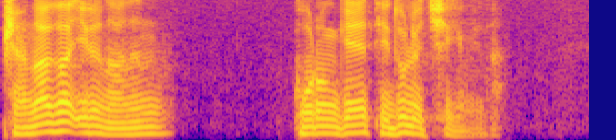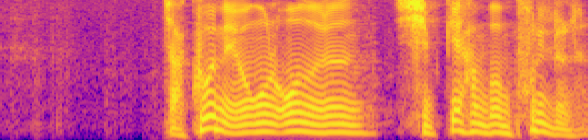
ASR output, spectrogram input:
변화가 일어나는 그런 게 뒤돌려치기입니다. 자, 그 내용을 오늘은 쉽게 한번 풀이를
